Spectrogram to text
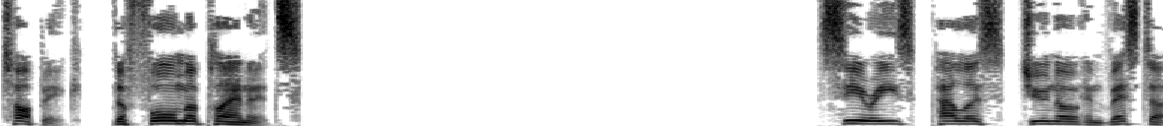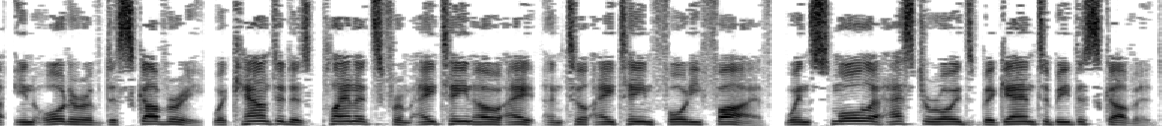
The former planets Ceres, Pallas, Juno and Vesta in order of discovery were counted as planets from 1808 until 1845, when smaller asteroids began to be discovered.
